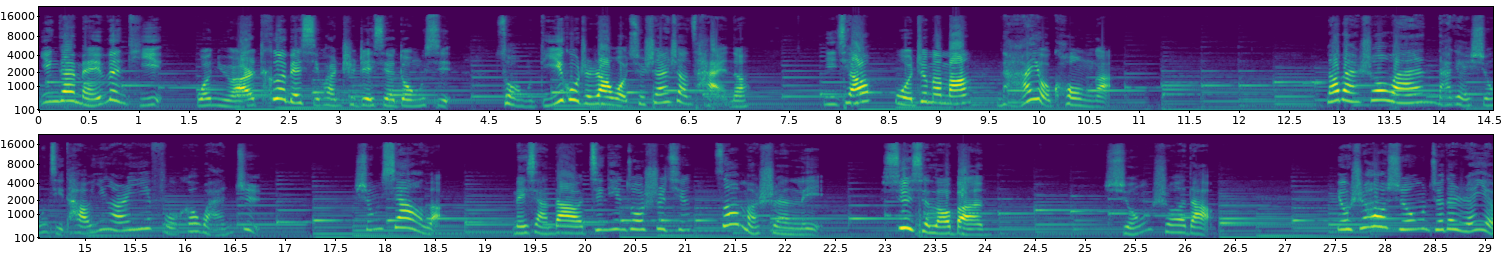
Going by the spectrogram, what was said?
应该没问题，我女儿特别喜欢吃这些东西，总嘀咕着让我去山上采呢。你瞧，我这么忙，哪有空啊？”老板说完，拿给熊几套婴儿衣服和玩具。熊笑了，没想到今天做事情这么顺利。谢谢老板，熊说道。有时候熊觉得人也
